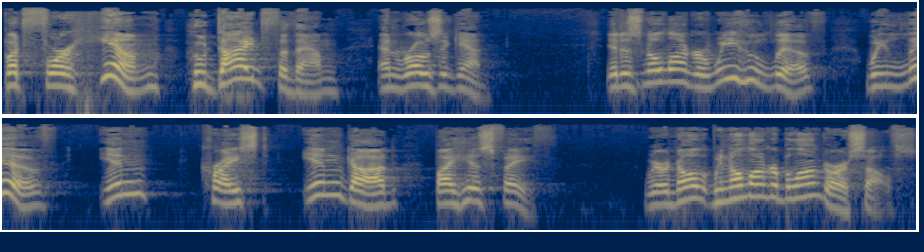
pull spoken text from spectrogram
but for him who died for them and rose again. It is no longer we who live, we live in Christ, in God, by his faith. We, are no, we no longer belong to ourselves.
